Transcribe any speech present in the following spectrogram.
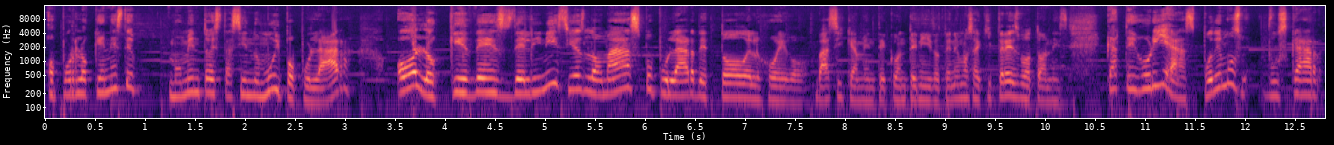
o por lo que en este momento está siendo muy popular, o lo que desde el inicio es lo más popular de todo el juego. Básicamente contenido. Tenemos aquí tres botones. Categorías. Podemos buscar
